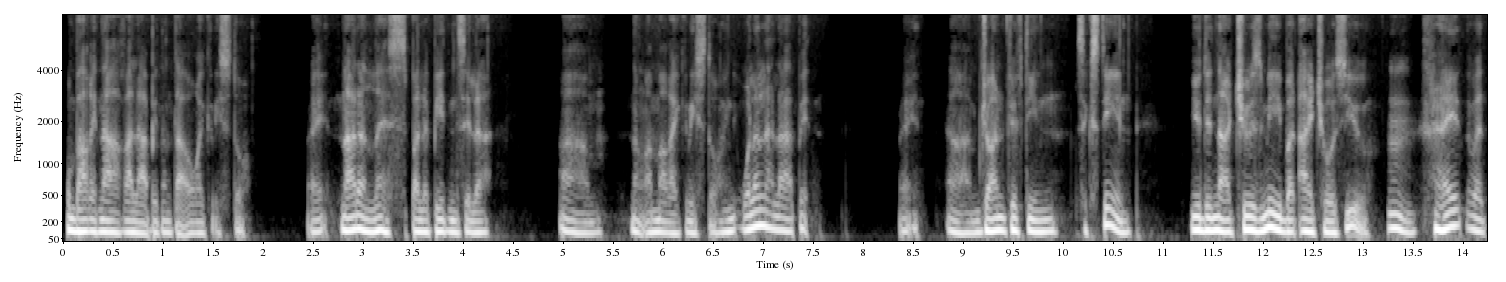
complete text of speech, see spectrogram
kung bakit nakakalapit ng tao kay Kristo. Right? Not unless palapitin sila um, ng Ama kay Kristo. Walang lalapit. Right? Um, John 15, 16, You did not choose me, but I chose you. Mm. Right? But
